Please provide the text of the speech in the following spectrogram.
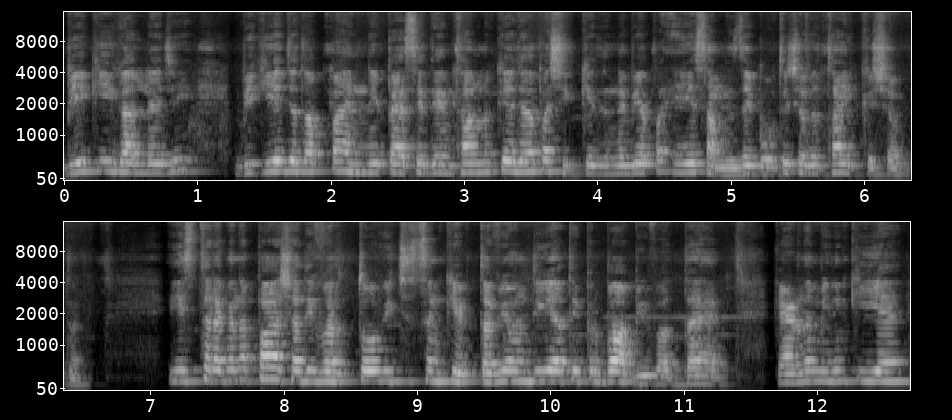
ਵੀ ਇਹ ਕੀ ਗੱਲ ਹੈ ਜੀ? ਵੀ ਕੀ ਹੈ ਜਦ ਆਪਾਂ ਇੰਨੇ ਪੈਸੇ ਦੇਣ ਥਾਂ ਕਿ ਜਦ ਆਪਾਂ ਸਿੱਕੇ ਦਿੰਦੇ ਵੀ ਆਪਾਂ ਇਹ ਸਮਝਦੇ ਬਹੁਤੇ ਸ਼ਬਦ ਥਾਂ ਇੱਕ ਸ਼ਬਦ। ਇਸ ਤਰ੍ਹਾਂ ਕਹਿੰਦਾ ਭਾਸ਼ਾ ਦੀ ਵਰਤੋਂ ਵਿੱਚ ਸੰਖੇਪਤਾ ਵੀ ਆਉਂਦੀ ਹੈ ਅਤੇ ਪ੍ਰਭਾਵ ਵੀ ਵੱਧਦਾ ਹੈ। ਕਹਿਣ ਦਾ ਮੀਨਿੰਗ ਕੀ ਹੈ?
